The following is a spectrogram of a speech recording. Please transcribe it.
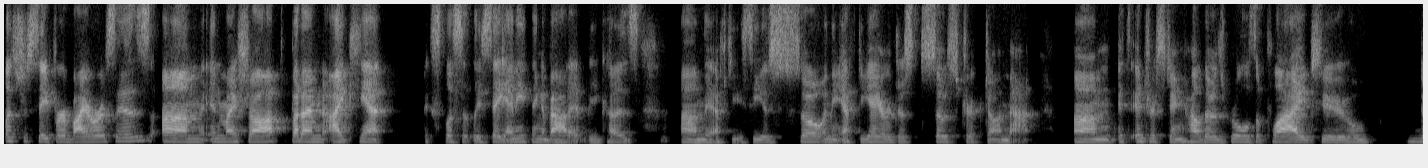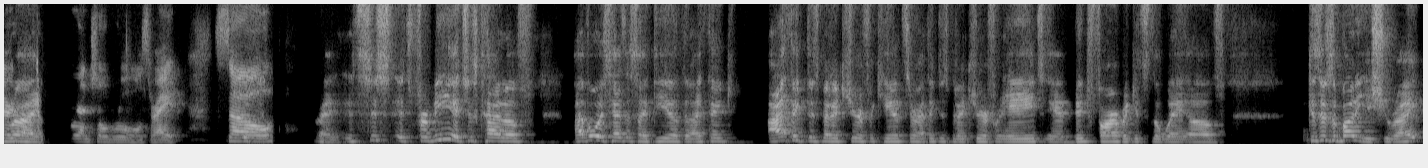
let's just say for viruses um, in my shop, but I'm I can't explicitly say anything about it because um, the FTC is so and the FDA are just so strict on that. Um, it's interesting how those rules apply to right differential rules, right? So right, it's just it's for me. It's just kind of I've always had this idea that I think I think there's been a cure for cancer. I think there's been a cure for AIDS, and big pharma gets in the way of because there's a money issue, right?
